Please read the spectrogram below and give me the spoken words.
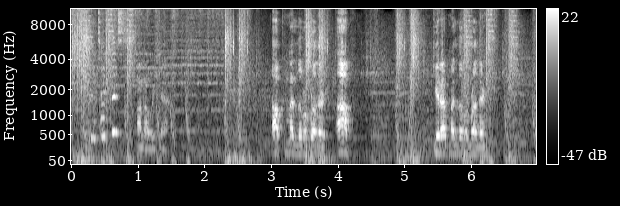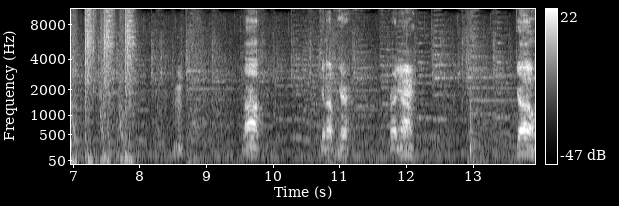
Can we attack this? Oh no, we can't. Up, my little brother. Up. Get up, my little brother. Up. Get up here. Right Yeah. now. Go.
